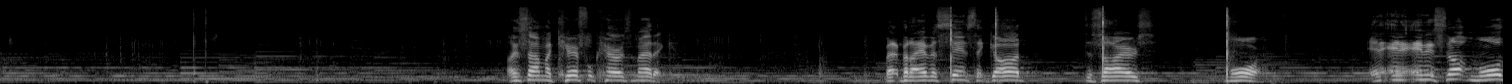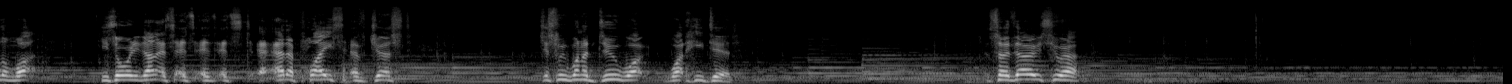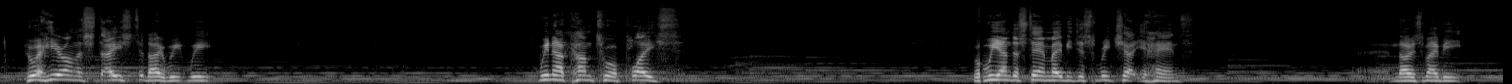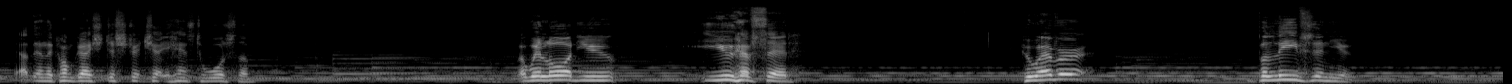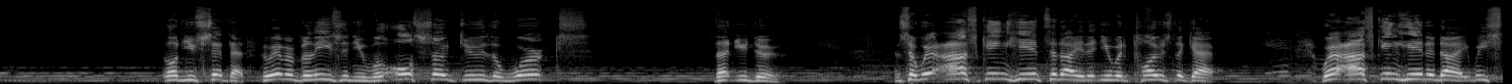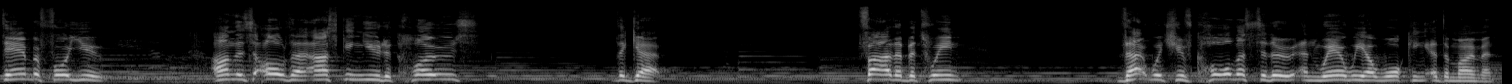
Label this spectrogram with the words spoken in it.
Like I say, I'm a careful charismatic. But, but I have a sense that God desires more. And, and, and it's not more than what He's already done. It's, it's, it's at a place of just, just we want to do what what he did. So, those who are who are here on the stage today, we, we, we now come to a place where we understand maybe just reach out your hands. And those maybe out there in the congregation, just stretch out your hands towards them. But where, Lord, you you have said, whoever believes in you, Lord, you've said that. Whoever believes in you will also do the works that you do. And so we're asking here today that you would close the gap. We're asking here today, we stand before you on this altar asking you to close the gap. Father, between that which you've called us to do and where we are walking at the moment.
